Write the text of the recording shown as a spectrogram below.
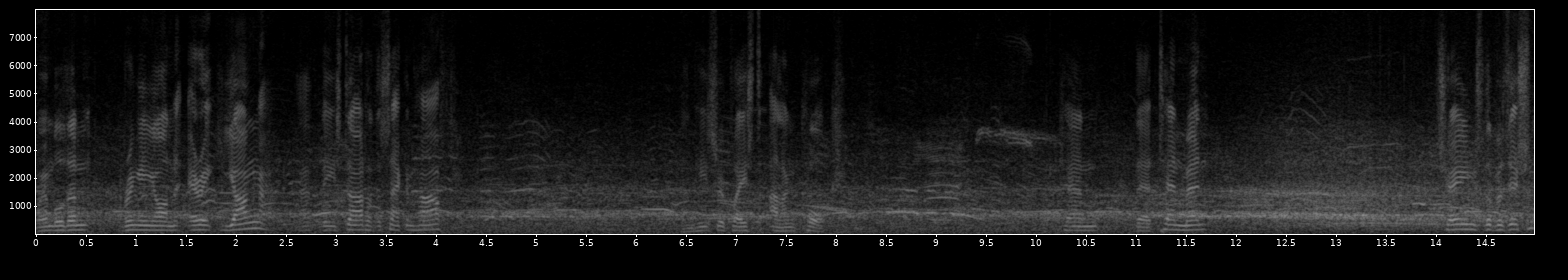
Wimbledon bringing on Eric Young at the start of the second half. And he's replaced Alan Cork can their 10 men change the position?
